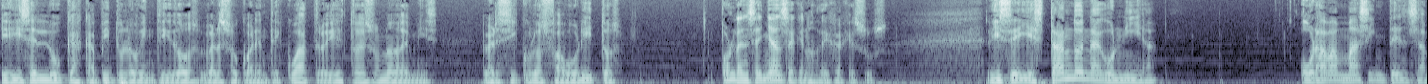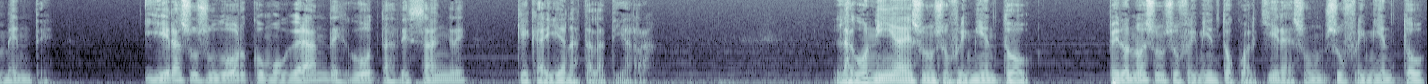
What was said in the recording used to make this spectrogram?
Y dice Lucas capítulo 22, verso 44, y esto es uno de mis versículos favoritos por la enseñanza que nos deja Jesús. Dice, y estando en agonía, oraba más intensamente, y era su sudor como grandes gotas de sangre que caían hasta la tierra. La agonía es un sufrimiento, pero no es un sufrimiento cualquiera, es un sufrimiento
